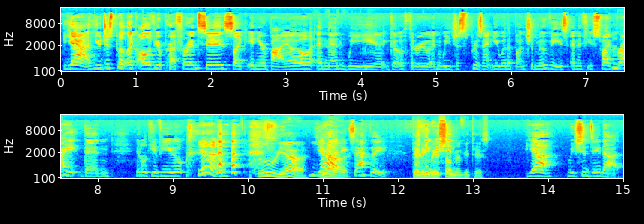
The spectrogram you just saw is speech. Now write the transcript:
yeah you just put like all of your preferences like in your bio and then we go through and we just present you with a bunch of movies and if you swipe right then it'll give you Yeah. Ooh, yeah. yeah, exactly Dating think we based on movie taste. yeah we should do that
